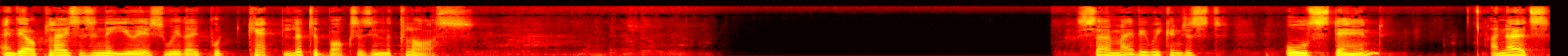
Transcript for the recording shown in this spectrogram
And there are places in the US where they put cat litter boxes in the class. So maybe we can just all stand. I know it's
